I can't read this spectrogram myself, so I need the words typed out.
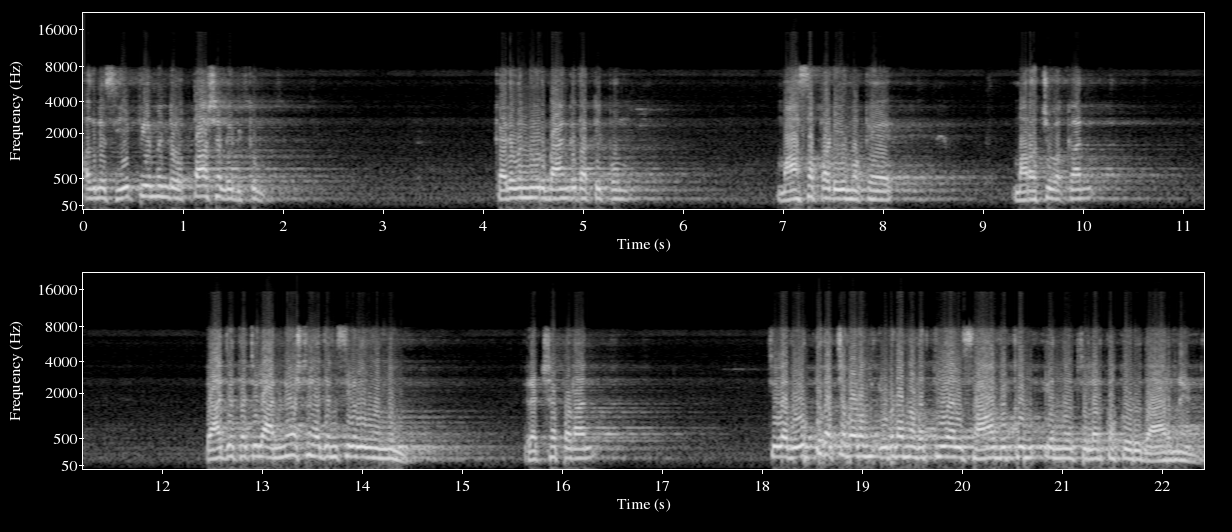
അതിന് സി പി എമ്മിന്റെ ഒത്താശ ലഭിക്കും. കരുവന്നൂർ ബാങ്ക് തട്ടിപ്പും മാസപ്പടിയുമൊക്കെ മറച്ചുവെക്കാൻ രാജ്യത്തെ ചില അന്വേഷണ ഏജൻസികളിൽ നിന്നും രക്ഷപ്പെടാൻ ചില വോട്ട് കച്ചവടം ഇവിടെ നടത്തിയാൽ സാധിക്കും എന്ന് ചിലർക്കൊക്കെ ഒരു ധാരണയുണ്ട്.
